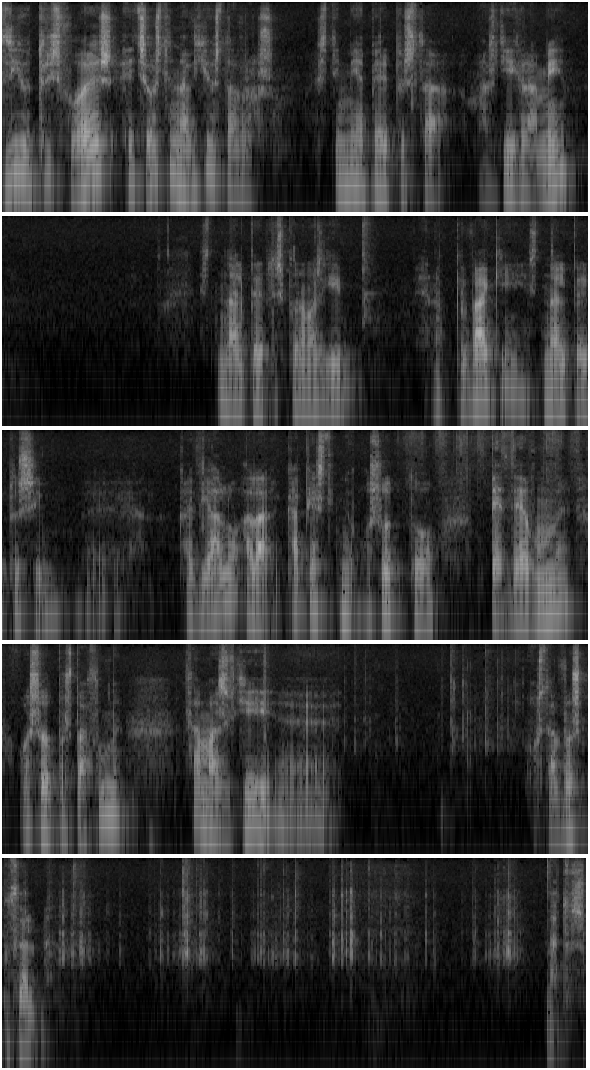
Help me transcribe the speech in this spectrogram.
δύο-τρεις φορές έτσι ώστε να βγει ο σταυρός. Στη μία περίπτωση θα μας βγει η γραμμή, στην άλλη περίπτωση μπορεί να μας βγει ένα κυβάκι, στην άλλη περίπτωση ε, κάτι άλλο, αλλά κάποια στιγμή όσο το παιδεύουμε, όσο το προσπαθούμε, θα μας βγει ε, ο σταυρός που θέλουμε. Νάτος.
